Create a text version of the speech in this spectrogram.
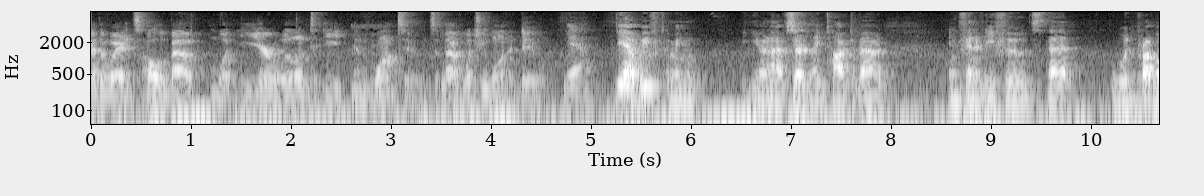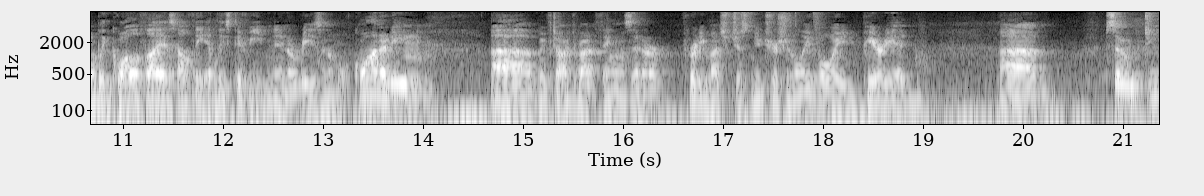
either way. It's all about what you're willing to eat and Mm-hmm. want to. It's about what you want to do. yeah Yeah, we've. I mean, you and I have certainly talked about infinity foods that would probably qualify as healthy, at least if eaten in a reasonable quantity. Uh, we've talked about things that are pretty much just nutritionally void. Period. Um, so, do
